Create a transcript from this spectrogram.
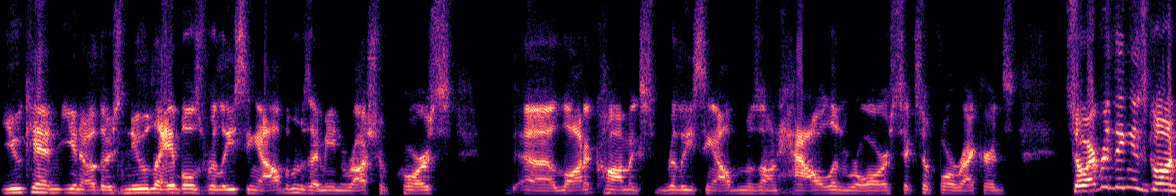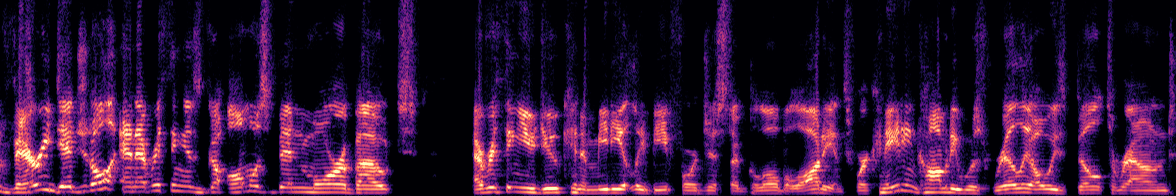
You can, you know, there's new labels releasing albums. I mean, Rush, of course, a lot of comics releasing albums on Howl and Roar, 604 Records. So everything has gone very digital, and everything has go- almost been more about everything you do can immediately be for just a global audience. Where Canadian comedy was really always built around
